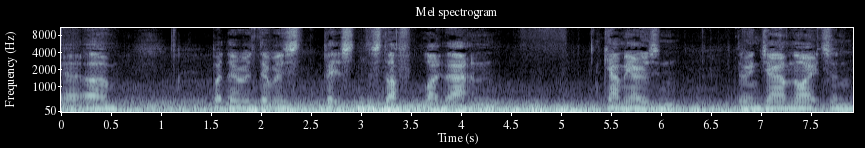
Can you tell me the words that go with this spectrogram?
Yeah. Um, but there was there was bits of stuff like that and cameos and doing jam nights and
